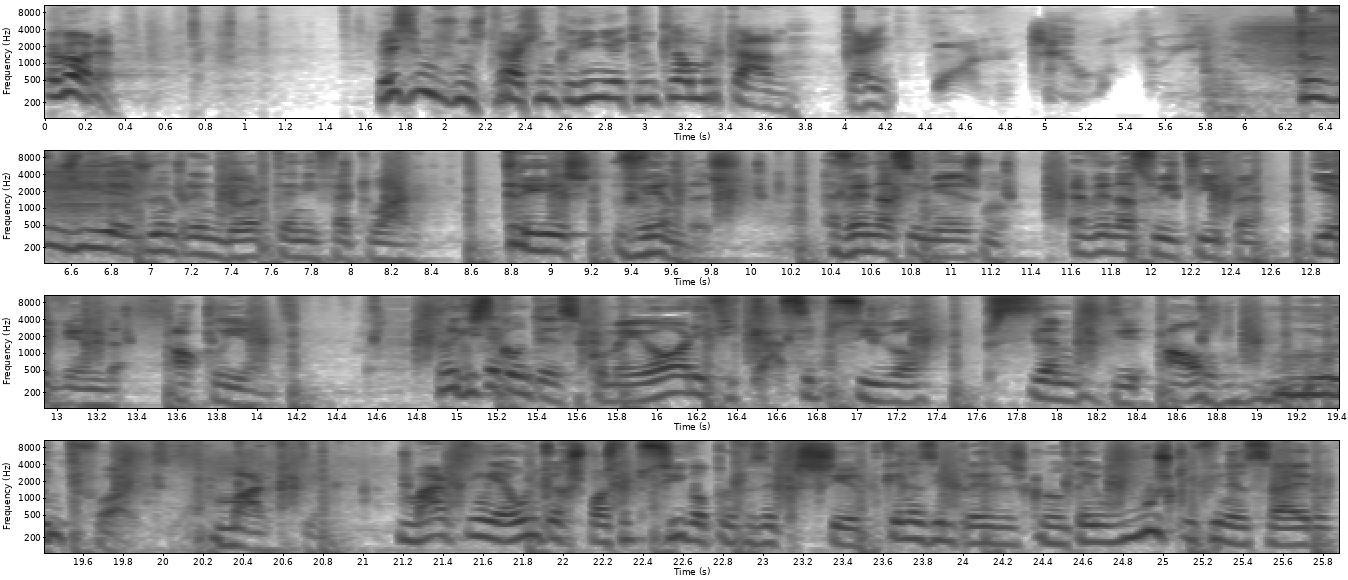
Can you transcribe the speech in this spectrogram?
Agora, deixem-nos mostrar aqui um bocadinho aquilo que é o mercado, ok? Todos os dias o empreendedor tem de efetuar três vendas: a venda a si mesmo, a venda à sua equipa e a venda ao cliente. Para que isto aconteça com a maior eficácia possível, precisamos de algo muito forte: marketing. Marketing é a única resposta possível para fazer crescer pequenas empresas que não têm o músculo financeiro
